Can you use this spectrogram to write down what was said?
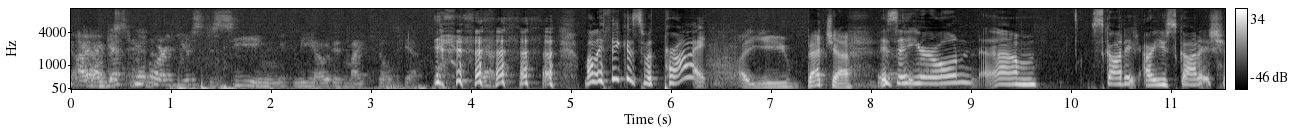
I, I guess people are used to seeing me out in my kilt yet. well, I think it's with pride. Uh, you betcha. Is it your own um, Scottish? Are you Scottish?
